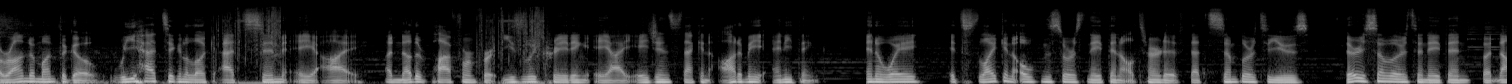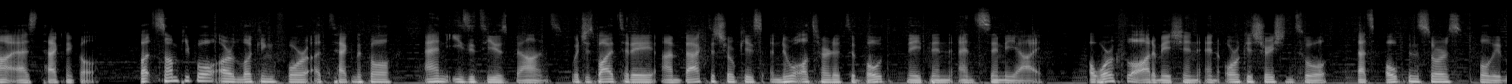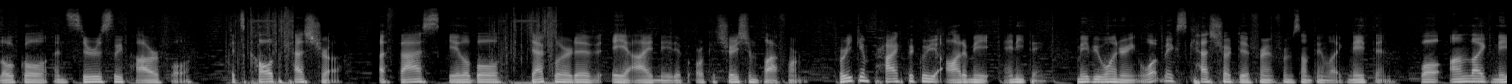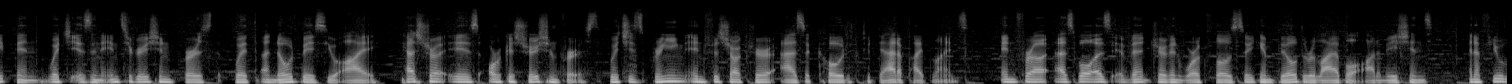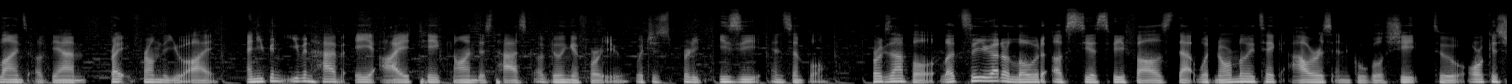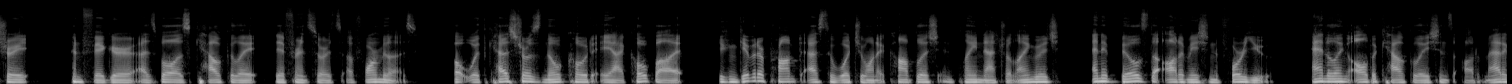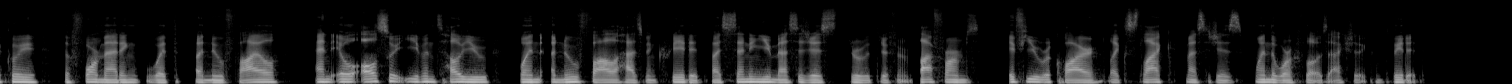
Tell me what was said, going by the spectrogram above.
Around a month ago, we had taken a look at Sim AI, another platform for easily creating AI agents that can automate anything. In a way, it's like an open source n8n alternative that's simpler to use, very similar to n8n, but not as technical. But some people are looking for a technical and easy to use balance, which is why today I'm back to showcase a new alternative to both n8n and Sim AI, a workflow automation and orchestration tool that's open source, fully local, and seriously powerful. It's called Kestra, a fast, scalable, declarative AI native orchestration platform where you can practically automate anything. You may be wondering what makes Kestra different from something like n8n. Well, unlike n8n, which is an integration first with a node based UI, Kestra is orchestration first, which is bringing infrastructure as a code to data pipelines infra, as well as event driven workflows so you can build reliable automations and a few lines of YAML right from the UI. And you can even have AI take on this task of doing it for you, which is pretty easy and simple. For example, let's say you got a load of CSV files that would normally take hours in Google Sheet to orchestrate, configure, as well as calculate different sorts of formulas. But with Kestra's no code AI Copilot, you can give it a prompt as to what you want to accomplish in plain natural language, and it builds the automation for you, handling all the calculations automatically, the formatting with a new file, and it will also even tell you when a new file has been created by sending you messages through different platforms if you require like Slack messages when the workflow is actually completed.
